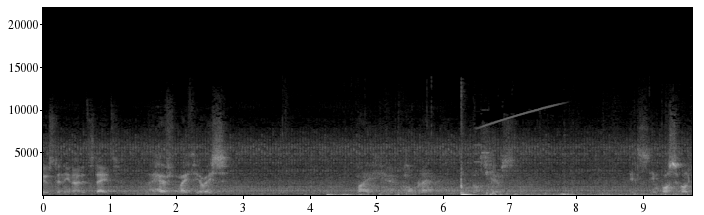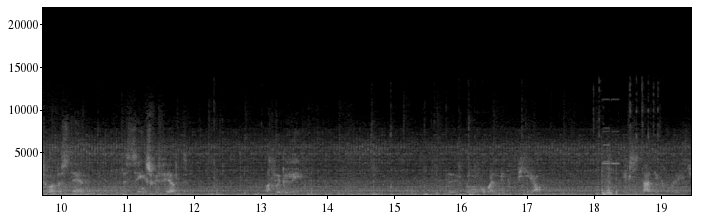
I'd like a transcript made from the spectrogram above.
Be reproduced in the United States? I have my theories. My uh, homeland, those years. It's impossible to understand the things we felt, what we believed. The overwhelming fear, ecstatic rage.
